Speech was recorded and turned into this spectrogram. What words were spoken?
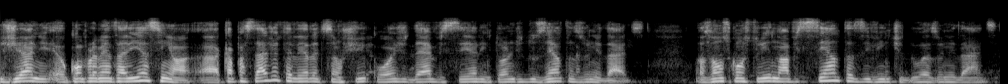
Gianni, eu complementaria assim, ó, a capacidade hoteleira de São Chico hoje deve ser em torno de 200 unidades. Nós vamos construir 922 unidades.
